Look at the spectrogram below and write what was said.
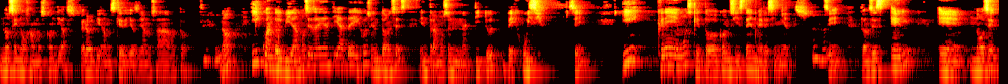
nos enojamos con Dios, pero olvidamos que Dios ya nos ha dado todo, ¿no? Y cuando olvidamos esa identidad de hijos, entonces entramos en una actitud de juicio, ¿sí? Y creemos que todo consiste en merecimientos, ¿sí? Entonces, él eh, no se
